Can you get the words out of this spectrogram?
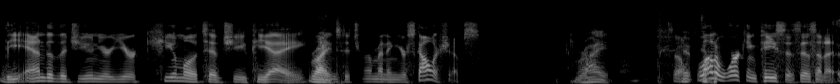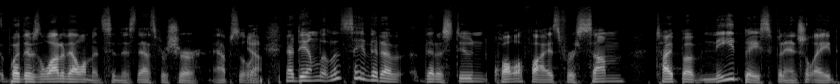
the end of the junior year cumulative GPA right. in determining your scholarships. Right. So a lot of working pieces, isn't it? But there's a lot of elements in this, that's for sure. Absolutely. Yeah. Now, Dan, let's say that a that a student qualifies for some type of need-based financial aid.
